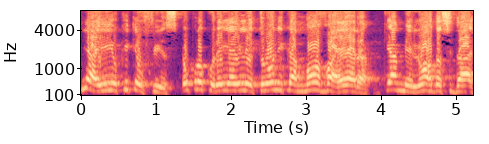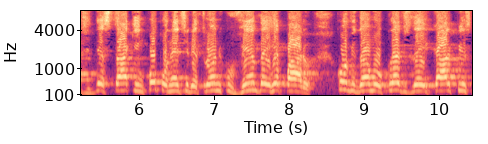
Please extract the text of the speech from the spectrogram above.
E aí, o que, que eu fiz? Eu procurei a Eletrônica Nova Era, que é a melhor da cidade. Destaque em componentes eletrônicos, venda e reparo. Convidamos o Clevesley Carpes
